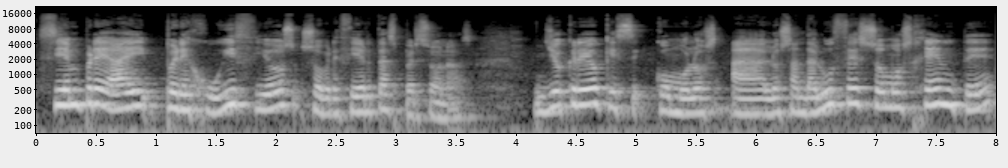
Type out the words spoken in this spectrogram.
Siempre hay prejuicios sobre ciertas personas. Yo creo que como los, los andaluces somos gente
